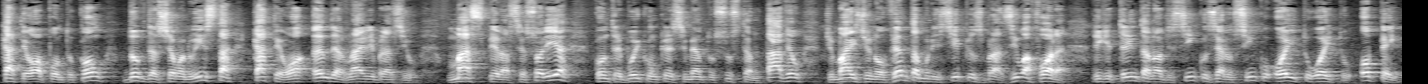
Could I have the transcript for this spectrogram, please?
kto.com, dúvidas chama no Insta, KTO Underline Brasil. Masper Assessoria contribui com o crescimento sustentável de mais de 90 municípios Brasil afora. Ligue 30950588. Open.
